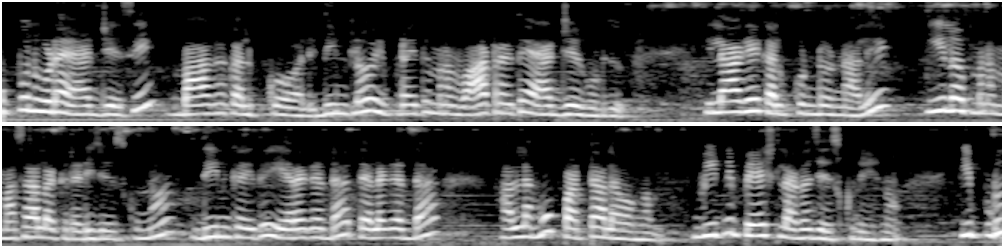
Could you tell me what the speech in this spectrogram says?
ఉప్పును కూడా యాడ్ చేసి బాగా కలుపుకోవాలి. దీంట్లో ఇప్పుడైతే మనం వాటర్ అయితే యాడ్ చేయకూడదు. ఇలాగే కలుపుకుంటూ ఉండాలి. ఈలోపు మనం మసాలాకి రెడీ చేసుకుందాం. దీనికైతే ఎర్రగడ్డ తెల్లగడ్డ అల్లము పట్టా లవంగం వీటిని పేస్ట్ లాగా చేసుకునేను ఇప్పుడు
